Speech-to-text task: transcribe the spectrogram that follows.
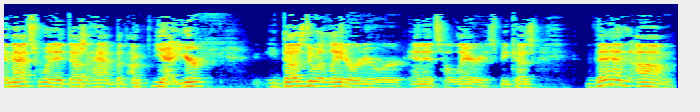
and that's when it doesn't happen. But um, yeah, you're he does do it later to her, and it's hilarious because then um,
